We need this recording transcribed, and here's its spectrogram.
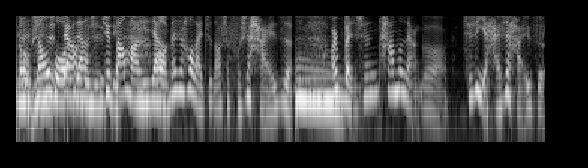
农事这样子去的事情。帮忙一下。哦，但是后来知道是服侍孩子，嗯。而本身他们两个其实也还是孩子。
